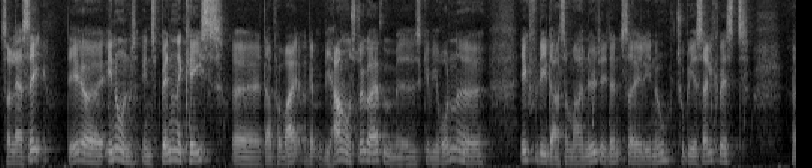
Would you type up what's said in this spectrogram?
så lad os se det er jo endnu en, en spændende case, øh, der er på vej, og dem, vi har nogle stykker af dem. Øh, skal vi runde? Øh, ikke fordi der er så meget nyt i den sag lige nu. Tobias Alkvist, øh,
